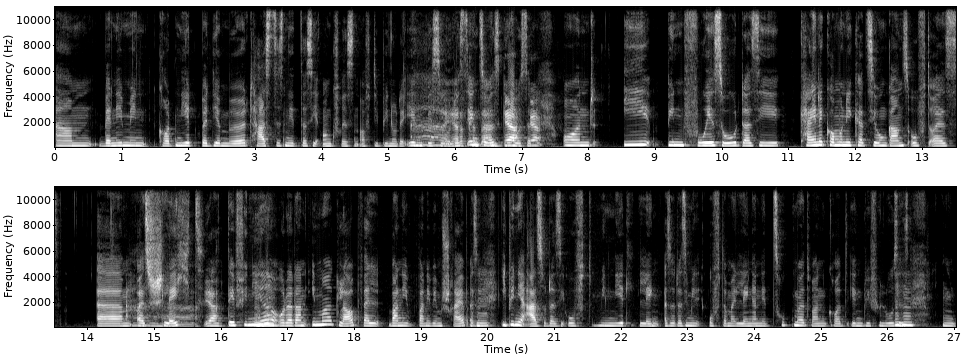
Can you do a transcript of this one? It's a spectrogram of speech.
ähm, wenn ich mich gerade nicht bei dir melde, heißt das nicht, dass ich angefressen auf die bin oder irgendwie Ah, so. ja, das irgend sowas sein. Ja, gepostet. ja. Und ich bin voll so, dass ich keine Kommunikation ganz oft als, ähm, als schlecht Ah, ja. Mhm. definiere oder dann immer glaube, weil wenn ich, wenn ich wem schreibe, also Mhm. ich bin ja auch so, dass ich oft mich nicht läng, also dass ich mich oft einmal länger nicht zurückmelde, wenn gerade irgendwie viel los Mhm. ist und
